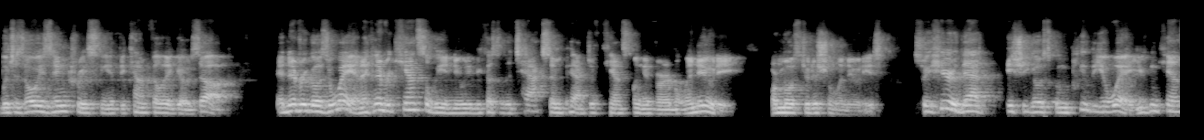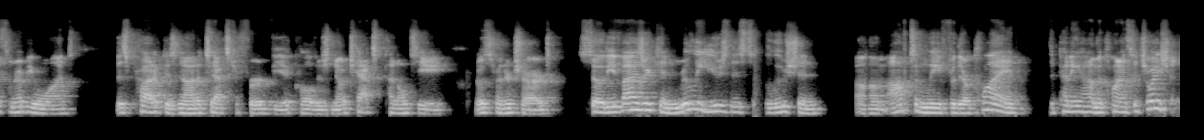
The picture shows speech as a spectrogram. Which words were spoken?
which is always increasing if the account value goes up. It never goes away. And I can never cancel the annuity because of the tax impact of canceling a variable annuity or most traditional annuities. So here, that issue goes completely away. You can cancel whenever you want. This product is not a tax deferred vehicle. There's no tax penalty, no surrender charge. So the advisor can really use this solution um, optimally for their client, depending on the client situation.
